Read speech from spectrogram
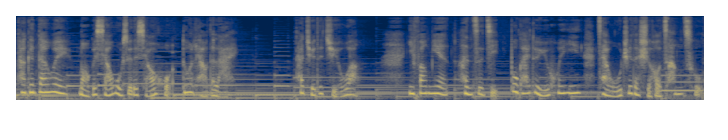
他跟单位某个小五岁的小伙多聊得来，他觉得绝望，一方面恨自己不该对于婚姻在无知的时候仓促，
